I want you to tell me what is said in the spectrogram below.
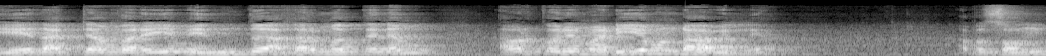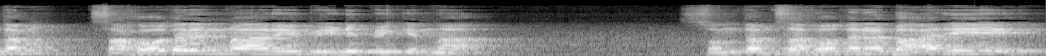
ഏതറ്റം വരെയും എന്ത് അധർമ്മത്തിനും അവർക്കൊരു മടിയും ഉണ്ടാവില്ല. അപ്പൊ സ്വന്തം സഹോദരന്മാരെ പീഡിപ്പിക്കുന്ന സ്വന്തം സഹോദര ഭാര്യയെ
